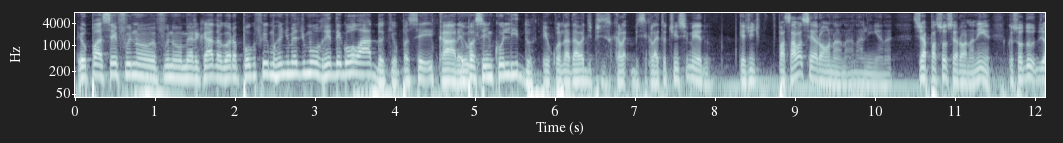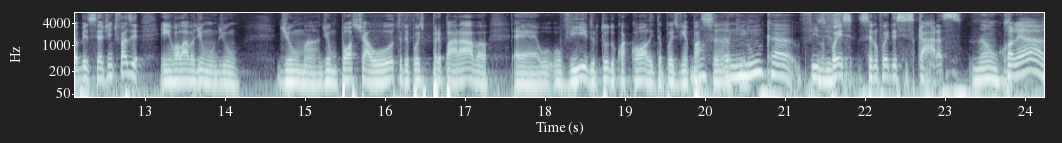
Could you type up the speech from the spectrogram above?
Eu passei, fui no, eu fui no mercado agora há pouco, fiquei morrendo de medo de morrer degolado aqui. Eu passei. Cara, eu, eu- passei encolhido. Eu, quando andava de bicicleta, bicicleta, eu tinha esse medo. Porque a gente passava cerol na, na, na linha, né? Você já passou cerol na linha? Porque eu sou do, de ABC, a gente fazia. Enrolava de um, de um, de uma, de um poste a outro, depois preparava é, o, o vidro, tudo com a cola e depois vinha passando Nossa, eu aqui. nunca fiz Não isso. foi você não foi desses caras. Não. Qual é a,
